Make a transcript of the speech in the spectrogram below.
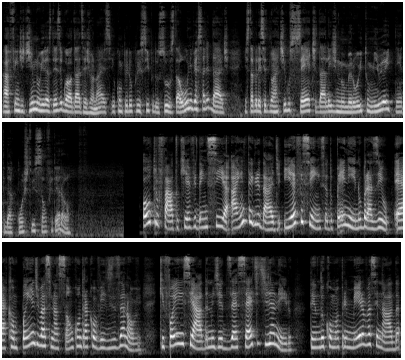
a fim de diminuir as desigualdades regionais e cumprir o princípio do SUS da universalidade, estabelecido no artigo 7 da Lei de número 8080 da Constituição Federal. Outro fato que evidencia a integridade e eficiência do PNI no Brasil é a campanha de vacinação contra a Covid-19, que foi iniciada no dia 17 de janeiro, tendo como a primeira vacinada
